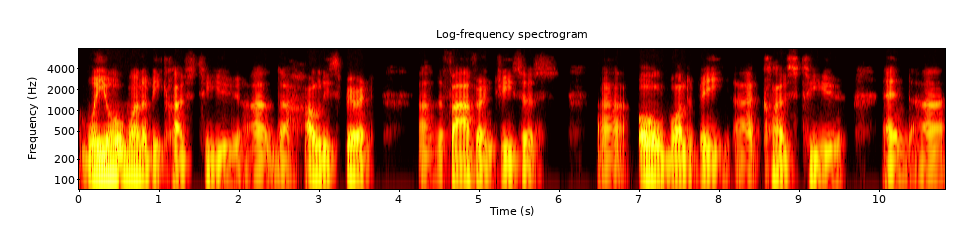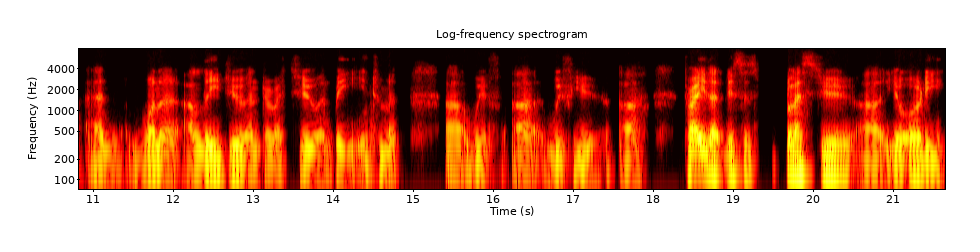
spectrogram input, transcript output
we all want to be close to you. the Holy Spirit, the Father, and Jesus all want to be close to you and and want to lead you and direct you and be intimate uh, with uh, with you. Uh, pray that this has blessed you. Uh, you're already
